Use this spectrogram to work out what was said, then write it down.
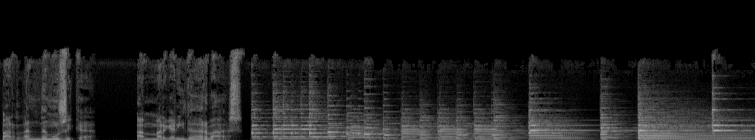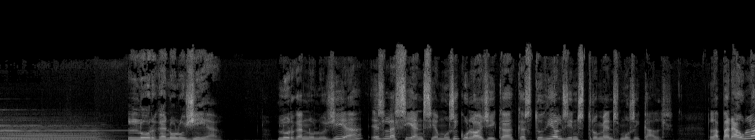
Parlant de música, amb Margarida Arbàs. L'organologia. L'organologia és la ciència musicològica que estudia els instruments musicals. La paraula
